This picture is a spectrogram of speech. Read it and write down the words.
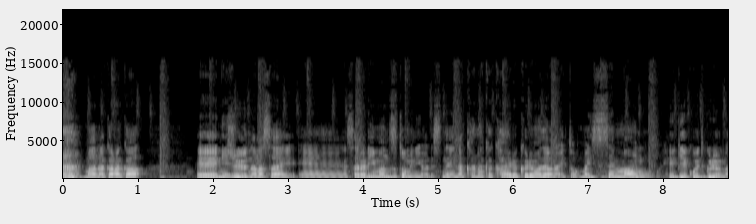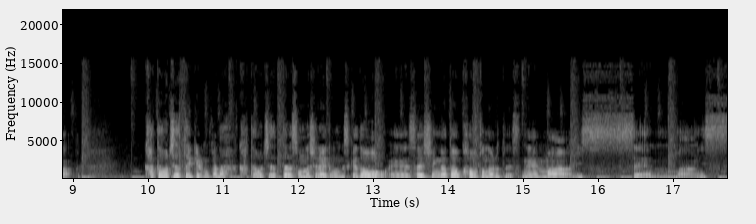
まあなかなか、えー、27歳、えー、サラリーマン勤めにはですね、なかなか買える車ではないと。まあ1000万を平気で超えてくるような、型落ちだったらいけるのかな型落ちだったらそんなしないと思うんですけど、えー、最新型を買うとなるとですね、まあ1000万、1000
